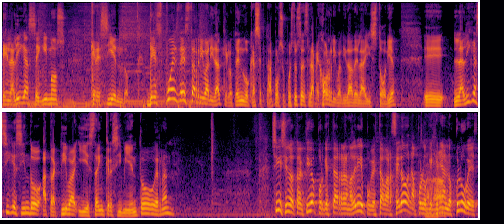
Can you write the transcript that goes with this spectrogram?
En la liga seguimos creciendo. Después de esta rivalidad, que lo tengo que aceptar, por supuesto, esta es la mejor rivalidad de la historia. eh, ¿La liga sigue siendo atractiva y está en crecimiento, Hernán? Sigue siendo atractiva porque está Real Madrid, porque está Barcelona, por lo que generan los clubes,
